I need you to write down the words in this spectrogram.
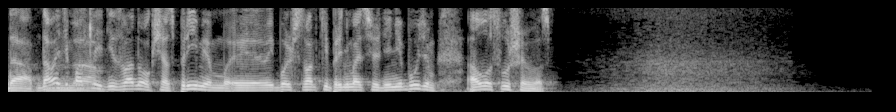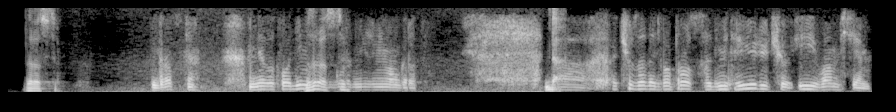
Да, давайте да. последний звонок сейчас примем, э, и больше звонки принимать сегодня не будем. Алло, слушаем вас. Здравствуйте. Здравствуйте. Меня зовут Владимир, Здравствуйте. город Нижний Новгород. Да. А, хочу задать вопрос Дмитрию Юрьевичу и вам всем.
